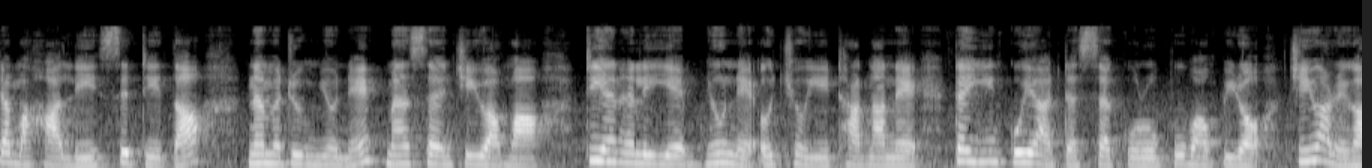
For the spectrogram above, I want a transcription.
တပ်မဟာလေးစစ်ဒေသနမတူမြို့နယ်မန်ဆန်ကြီးရွာမှာ TNLA ရဲ့မြို့နယ်အုပ်ချုပ်ရေးဌာနနဲ့တရင်919တို့ပူးပေါင်းပြီးတော့ကြီးရွာတွေက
